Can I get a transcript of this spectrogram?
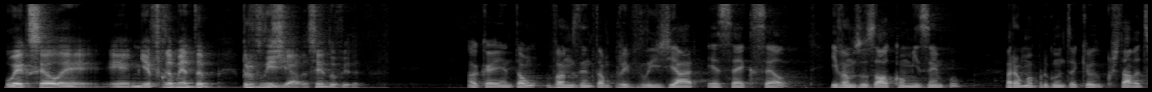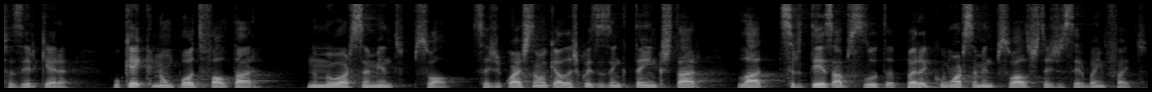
o Excel é, é a minha ferramenta privilegiada, sem dúvida. Ok, então vamos então privilegiar esse Excel e vamos usá-lo como exemplo para uma pergunta que eu gostava de fazer que era o que é que não pode faltar no meu orçamento pessoal? Ou seja, quais são aquelas coisas em que têm que estar lá de certeza absoluta para uhum. que um orçamento pessoal esteja a ser bem feito?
